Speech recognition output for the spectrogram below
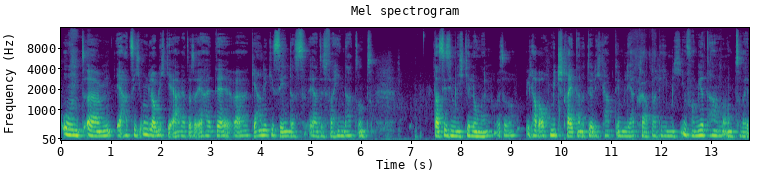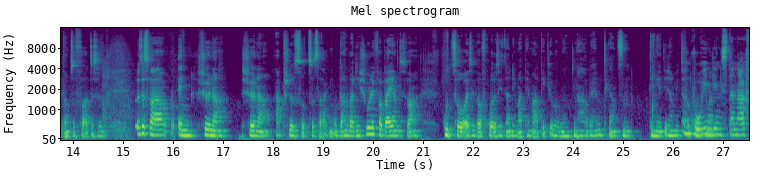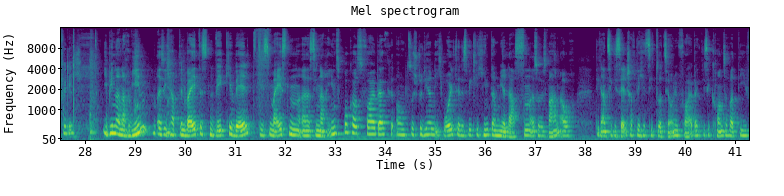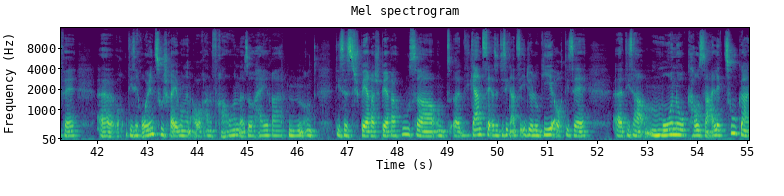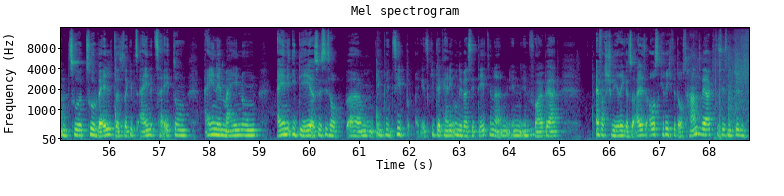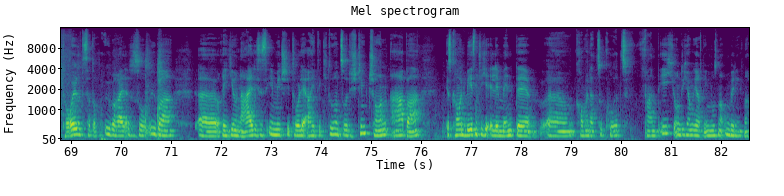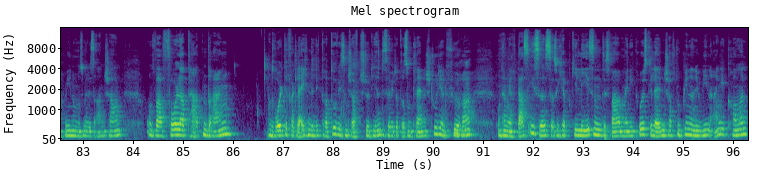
Und ähm, er hat sich unglaublich geärgert. Also er hätte äh, gerne gesehen, dass er das verhindert. Und das ist ihm nicht gelungen. Also ich habe auch Mitstreiter natürlich gehabt im Lehrkörper, die mich informiert haben und so weiter und so fort. Also, also es war ein schöner, schöner Abschluss sozusagen. Und dann war die Schule vorbei und es war gut so. Also ich war froh, dass ich dann die Mathematik überwunden habe und die ganzen Dinge, die damit Und wohin ging es danach für dich? Ich bin dann nach Wien, also ich habe den weitesten Weg gewählt. Die meisten äh, sind nach Innsbruck aus Vorarlberg, um zu studieren. Ich wollte das wirklich hinter mir lassen. Also es waren auch die ganze gesellschaftliche Situation in Vorarlberg, diese konservative, äh, diese Rollenzuschreibungen auch an Frauen, also heiraten und dieses Sperrer, Sperrer, Husa und äh, die ganze, also diese ganze Ideologie, auch diese dieser monokausale Zugang zur, zur Welt. Also da gibt es eine Zeitung, eine Meinung, eine Idee. Also es ist auch ähm, im Prinzip, es gibt ja keine Universität in, in, in Vorarlberg, einfach schwierig. Also alles ausgerichtet aufs Handwerk, das ist natürlich toll und das hat auch überall, also so über äh, regional dieses Image, die tolle Architektur und so, das stimmt schon, aber es kommen wesentliche Elemente, äh, kommen da zu kurz fand ich. Und ich habe mir gedacht, ich muss noch unbedingt nach Wien und muss mir das anschauen. Und war voller Tatendrang und wollte vergleichende Literaturwissenschaft studieren. Das habe ich dort aus einem kleinen Studienführer. Mhm. Und habe mir gedacht, das ist es. Also ich habe gelesen, das war meine größte Leidenschaft und bin dann in Wien angekommen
